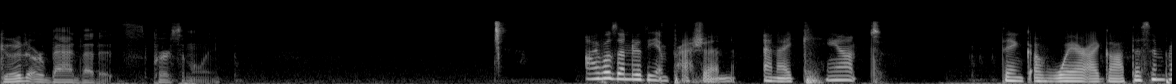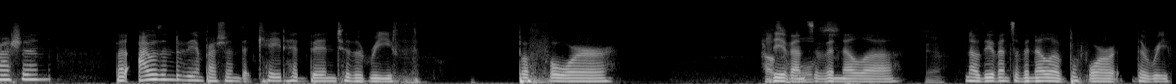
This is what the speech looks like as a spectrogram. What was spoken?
good or bad that is, personally. I was under the impression, and I can't think of where I got this impression, but I was under the impression that Cayde had been to the reef before House the of events of Vanilla. Yeah. No, the events of Vanilla before the reef.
